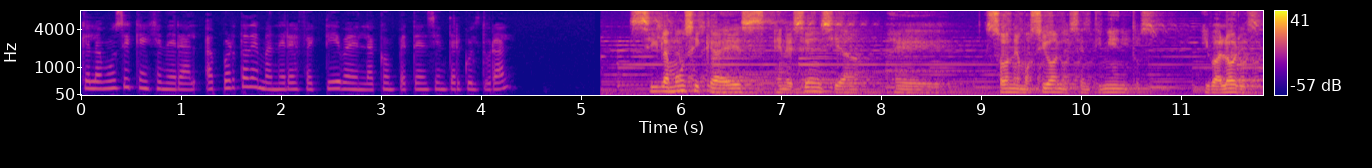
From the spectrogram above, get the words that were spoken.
que la música en general aporta de manera efectiva en la competencia intercultural? Si la música es, en esencia, eh, son emociones, sentimientos y valores.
